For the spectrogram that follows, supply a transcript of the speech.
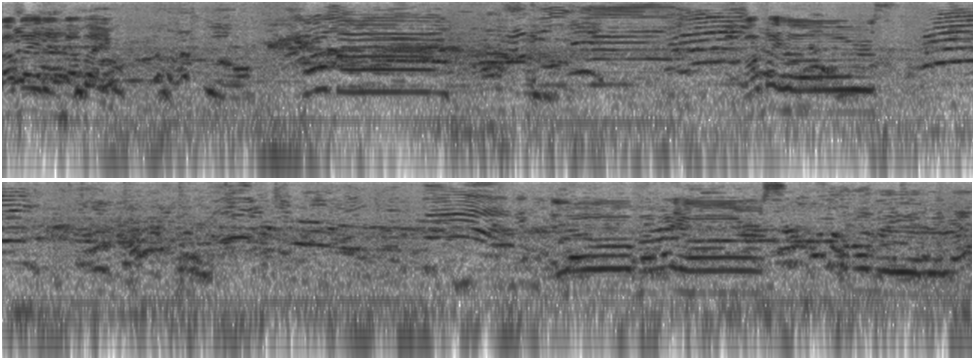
Bye-bye bye-bye. Bye-bye. Horse. Hello, bye-bye, horse. Bye-bye,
